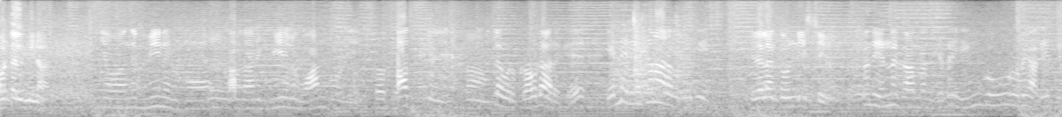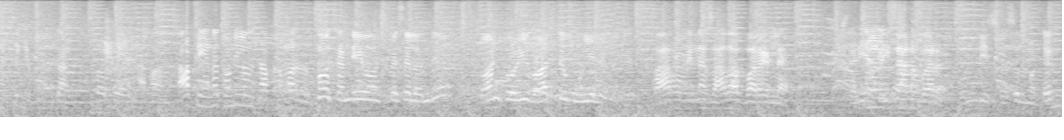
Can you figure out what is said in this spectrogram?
ஹோட்டல் மீனார் இங்கே வந்து மீன் இருக்கும். காதாரி வியல் வான்கோழி காத்து. இல்லை ஒரு க்ரௌடாக இருக்குது என்ன ரீசனாக இருக்கும் மேபி இதெல்லாம் தொண்டி ஸ்டைல் இது வந்து என்ன காரணம்னு கேட்டால் எங்கள் ஊருடைய அதே டேஸ்ட்டு இங்கே கொடுக்குறாங்க. ஓகே அப்போ சாப்பிட்டீங்கன்னா தொண்டியில் வந்து சாப்பிட்ற மாதிரி இருக்கும்? சண்டே ஸ்பெஷல் வந்து வான்கோழி வாத்து முயல். இருக்கு பாறை என்ன சாதா பாறை இல்லை. சரியா சைஸான பாறை. ஒன்லி ஸ்பெஷல் மட்டன்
